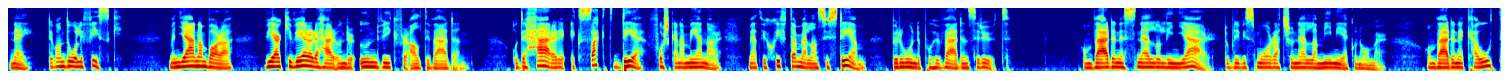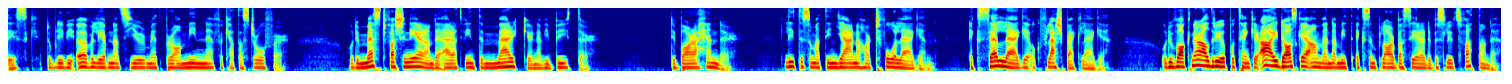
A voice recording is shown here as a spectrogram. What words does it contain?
Nej, det var en dålig fisk. Men hjärnan bara, vi arkiverar det här under undvik för allt i världen. Och det här är exakt det forskarna menar med att vi skiftar mellan system beroende på hur världen ser ut. Om världen är snäll och linjär, då blir vi små rationella miniekonomer. Om världen är kaotisk, då blir vi överlevnadsdjur med ett bra minne för katastrofer. Och det mest fascinerande är att vi inte märker när vi byter. Det bara händer. Lite som att din hjärna har två lägen. Excel-läge och Flashback-läge. Och du vaknar aldrig upp och tänker ah, idag ska jag använda mitt exemplarbaserade beslutsfattande.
